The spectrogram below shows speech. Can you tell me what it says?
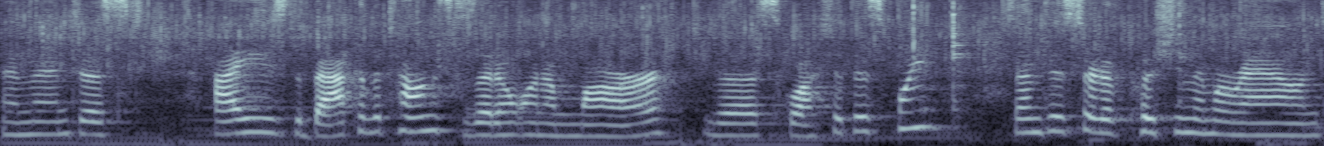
And then just I use the back of the tongs because I don't want to mar the squash at this point. So I'm just sort of pushing them around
